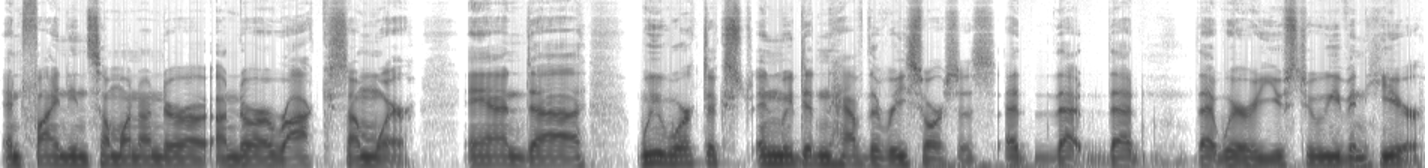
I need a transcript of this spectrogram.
and finding someone under a, under a rock somewhere. And uh, we worked ext- and we didn't have the resources at that that that we were used to even here.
